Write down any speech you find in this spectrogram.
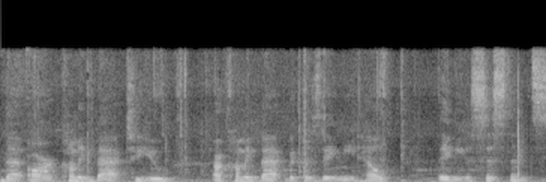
that are coming back to you are coming back because they need help, they need assistance,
